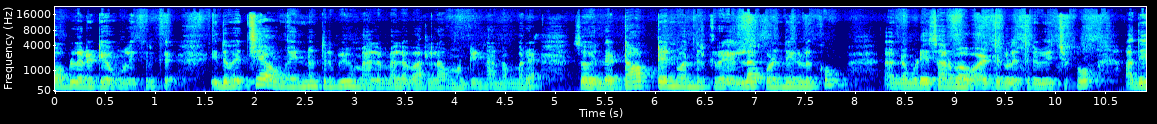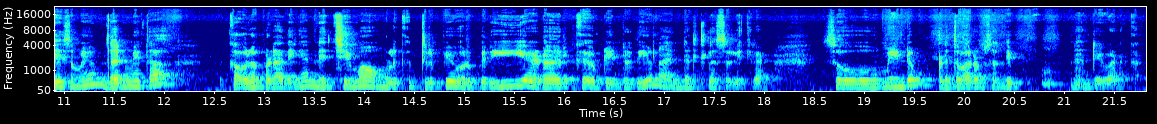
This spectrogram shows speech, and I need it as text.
பாப்புலாரிட்டி அவங்களுக்கு இருக்குது இதை வச்சு அவங்க இன்னும் திருப்பியும் மேலே மேலே வரலாம் அப்படின்னு நான் நம்புகிறேன் ஸோ இந்த டாப் டென் வந்திருக்கிற எல்லா குழந்தைகளுக்கும் நம்முடைய சார்பாக வாழ்த்துக்களை தெரிவிச்சுப்போம். அதே சமயம் தன்மிதா கவலைப்படாதீங்க. நிச்சயமாக உங்களுக்கு திருப்பி ஒரு பெரிய இடம் இருக்குது அப்படின்றதையும் நான் இந்த இடத்துல சொல்லிக்கிறேன். ஸோ மீண்டும் அடுத்த வாரம் சந்திப்போம். நன்றி வணக்கம்.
